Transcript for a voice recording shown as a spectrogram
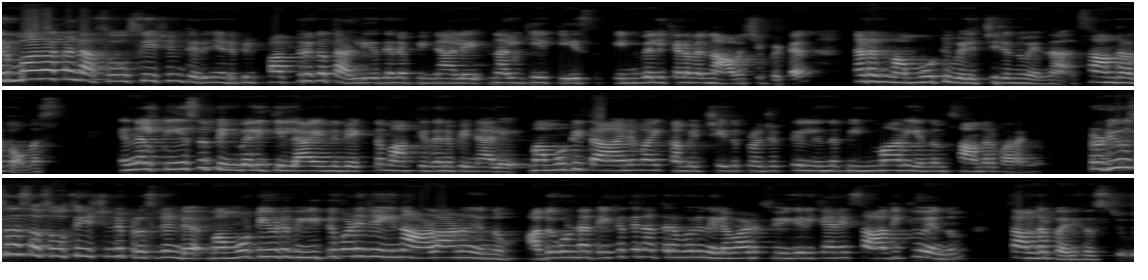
നിർമ്മാതാക്കളുടെ അസോസിയേഷൻ തിരഞ്ഞെടുപ്പിൽ പത്രിക തള്ളിയതിന് പിന്നാലെ നൽകിയ കേസ് പിൻവലിക്കണമെന്നാവശ്യപ്പെട്ട് നടൻ മമ്മൂട്ടി വിളിച്ചിരുന്നു എന്ന് സാന്ദ്ര തോമസ്. എന്നാൽ കേസ് പിൻവലിക്കില്ല എന്ന് വ്യക്തമാക്കിയതിന് പിന്നാലെ മമ്മൂട്ടി താനുമായി കമ്മിറ്റ് ചെയ്ത പ്രൊജക്ടിൽ നിന്ന് പിന്മാറിയെന്നും സാന്ദ്ര പറഞ്ഞു. പ്രൊഡ്യൂസേഴ്സ് അസോസിയേഷന്റെ പ്രസിഡന്റ് മമ്മൂട്ടിയുടെ വീട്ടുപണി ചെയ്യുന്ന ആളാണ് എന്നും അതുകൊണ്ട് അദ്ദേഹത്തിന് അത്തരമൊരു നിലപാട് സ്വീകരിക്കാനേ സാധിക്കൂ എന്നും സാന്ദ്ര പരിഹസിച്ചു.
